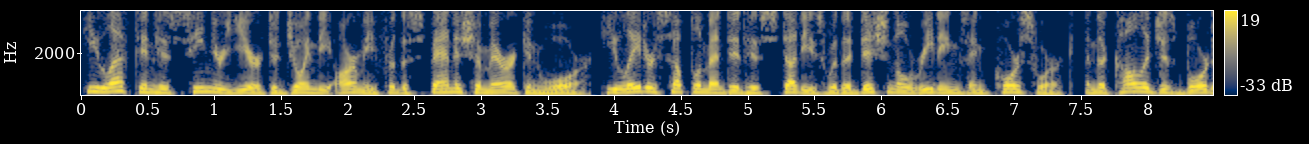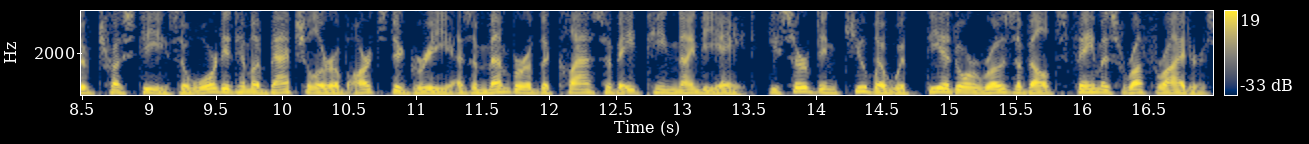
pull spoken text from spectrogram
He left in his senior year to join the Army for the Spanish–American War. He later supplemented his studies with additional readings and coursework, and the college's Board of Trustees awarded him a Bachelor of Arts degree as a member of the class of 1898. He served in Cuba with Theodore Roosevelt's famous Rough Riders,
